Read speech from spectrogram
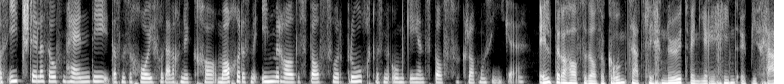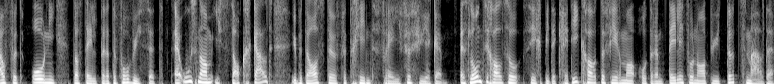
das einzustellen so auf dem Handy, dass man so Käufe halt einfach nicht machen kann, dass man immer halt das Passwort braucht, dass man umgehend das Passwort gerade muss eingeben muss. Eltern haften also grundsätzlich nicht, wenn ihre Kinder etwas kaufen, ohne dass die Eltern davon wissen. Eine Ausnahme ist Sackgeld. Über das dürfen die Kinder frei verfügen. Es lohnt sich also, sich bei der Kreditkartenfirma oder einem Telefonanbieter zu melden.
